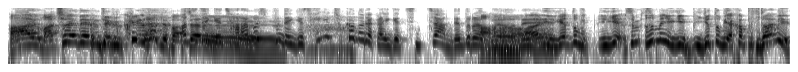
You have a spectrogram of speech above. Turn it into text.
아, 이거 맞춰야 되는데 그 큰일 났네, 박자를. 아, 진짜 이게 잘하고 싶은데 이게 생일 축하 노래가 이게 진짜 안 되더라고요. 아, 네. 아니, 이게 또 이게 선배님 이게 이게 또 약간 부담이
